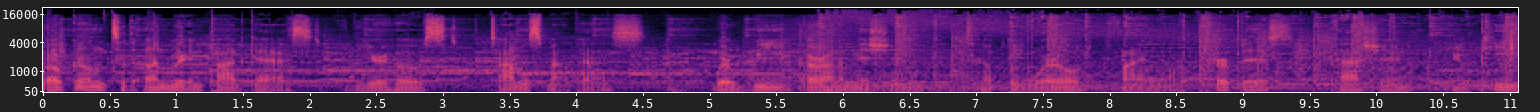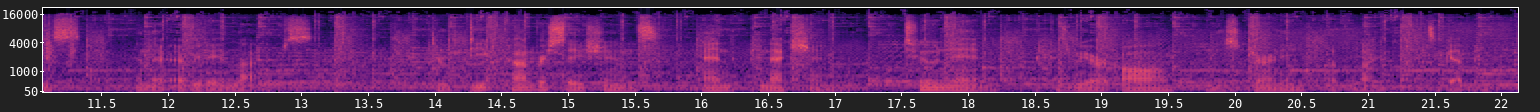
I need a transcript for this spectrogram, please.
Welcome to the Unwritten Podcast with your host, Thomas Malpass, where we are on a mission to help the world find more purpose, passion, and peace in their everyday lives. Through deep conversations and connection, tune in because we are all on this journey of life together.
